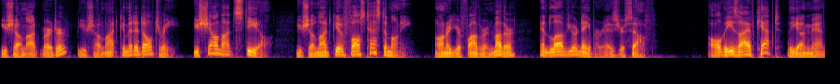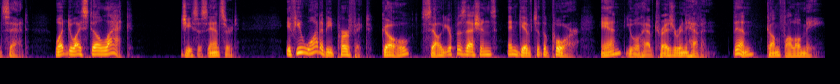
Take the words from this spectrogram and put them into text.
You shall not murder, you shall not commit adultery, you shall not steal, you shall not give false testimony, honor your father and mother, and love your neighbor as yourself. All these I have kept, the young man said. What do I still lack? Jesus answered, If you want to be perfect, go, sell your possessions, and give to the poor, and you will have treasure in heaven. Then come follow me.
